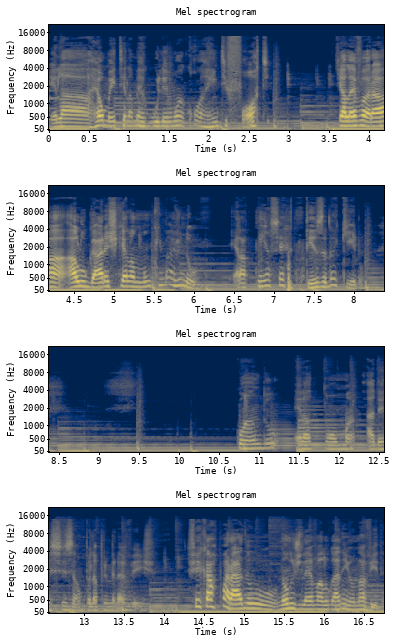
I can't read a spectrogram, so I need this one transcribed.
ela realmente ela mergulha em uma corrente forte que a levará a lugares que ela nunca imaginou. Ela tem a certeza daquilo quando ela toma a decisão pela primeira vez. Ficar parado não nos leva a lugar nenhum na vida.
